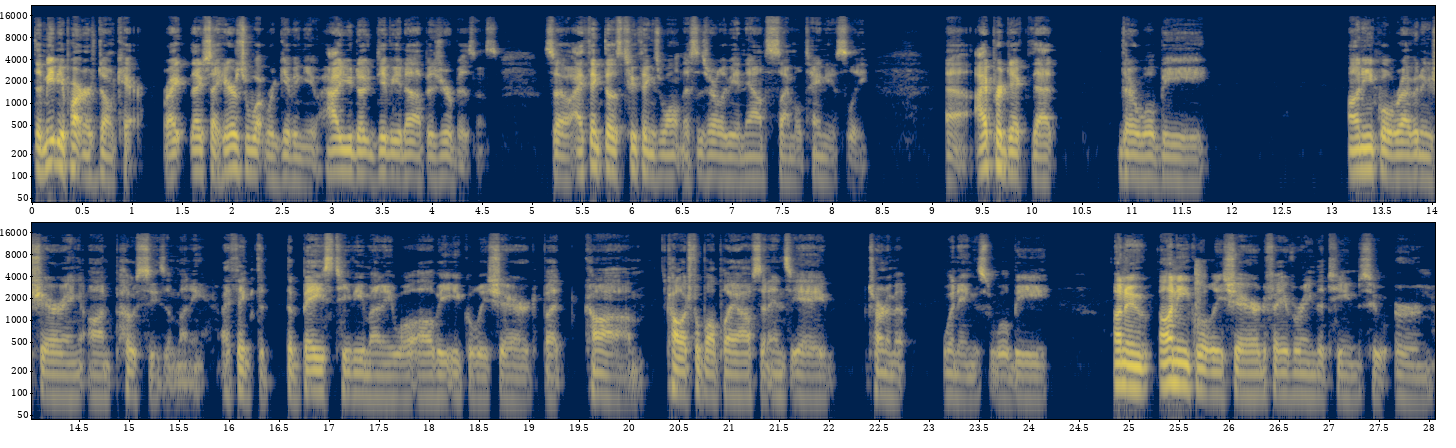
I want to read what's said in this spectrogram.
The media partners don't care right? They say here's what we're giving you. How you divvy it up is your business. So i think those two things won't necessarily be announced simultaneously. Uh, i predict that there will be unequal revenue sharing on postseason money. I think that the base TV money will all be equally shared, but um, college football playoffs and NCAA tournament winnings will be une- unequally shared, favoring the teams who earn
